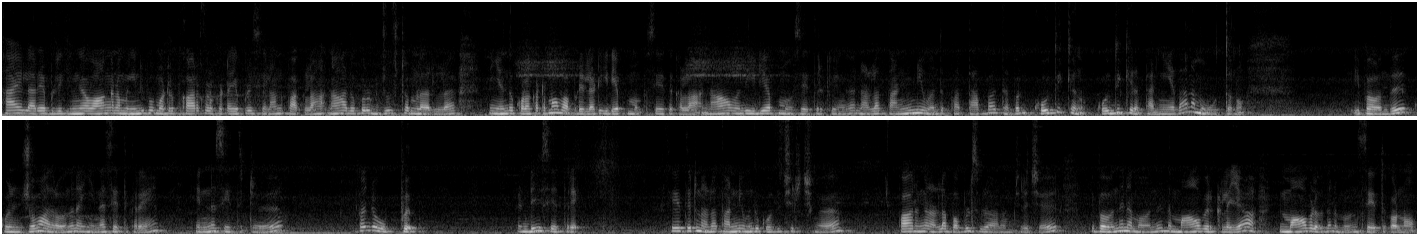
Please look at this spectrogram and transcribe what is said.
ஹாய் எல்லோரும் எப்படி இருக்கீங்க? வாங்க நம்ம இனிப்பு மற்றும் கார கொழுக்கட்டை எப்படி செய்யலாம்னு பார்க்கலாம். நான் அதுக்கு ஒரு ஜூஸ் டம்ளரில் நீங்கள் வந்து கொலக்கட்டமாக அப்படி இல்லாட்டி இடியாப்பம் மாவு சேர்த்துக்கலாம். நான் வந்து இடியாப்பம் மாவு சேர்த்துருக்கேங்க. நல்லா தண்ணி வந்து ப தப தபன் கொதிக்கணும். கொதிக்கிற தண்ணியை தான் நம்ம ஊற்றணும் இப்போ வந்து கொஞ்சம் அதில் வந்து நான் எண்ணெய் சேர்த்துக்கிறேன். எண்ணெய் சேர்த்துட்டு கொஞ்சம் உப்பு. ரெண்டையும் சேர்த்துறேன். சேர்த்துட்டு நல்லா தண்ணி வந்து கொதிச்சிருச்சுங்க. பாருங்கள் நல்லா பபுள்ஸ் விட ஆரம்பிச்சிருச்சு. இப்போ வந்து நம்ம வந்து இந்த மாவு இருக்கு இல்லையா மாவில் வந்து நம்ம வந்து சேர்த்துக்கணும்.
